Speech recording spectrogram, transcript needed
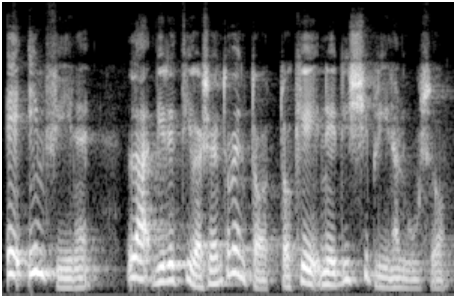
e infine la direttiva 128 che ne disciplina l'uso.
